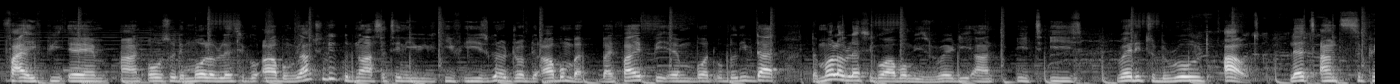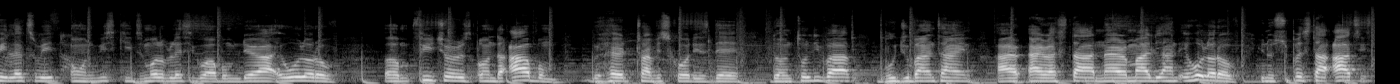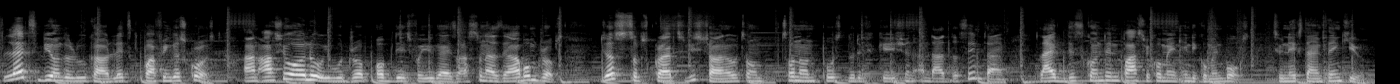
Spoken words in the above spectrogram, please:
5 p.m. and also the More Love Less Ego album. We actually could not ascertain if, if he's going to drop the album by, by 5 p.m. But we believe that the More Love Less Ego album is ready and it is ready to be rolled out. Let's anticipate, let's wait on Wizkid's More Love Less Ego album. There are a whole lot of um, features on the album. We heard Travis Scott is there, Don Toliver, Buju Banton, Ayra Starr, Naira Marley, and a whole lot of you know superstar artists. Let's be on the lookout. Let's keep our fingers crossed. And as you all know, we will drop updates for you guys as soon as the album drops. Just subscribe to this channel, turn, turn on post notification, and at the same time, like this content, pass your comment in the comment box. Till next time, thank you.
